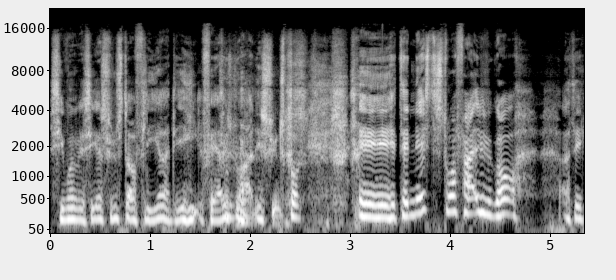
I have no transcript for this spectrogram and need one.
Simon vil sikkert synes, der er flere, og det er helt færdigt, hvis du har det synspunkt. Øh, den næste store fejl, vi begår, og det,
